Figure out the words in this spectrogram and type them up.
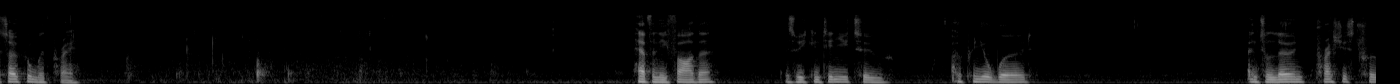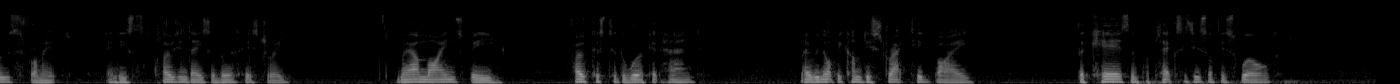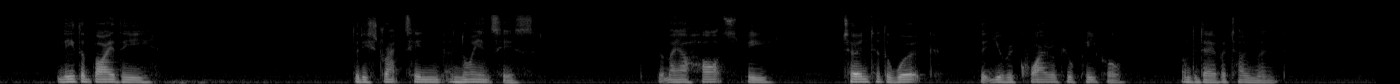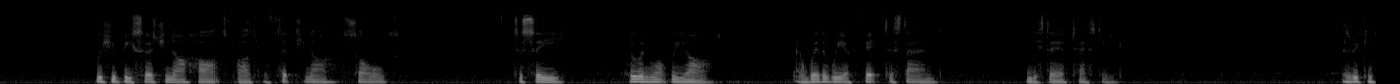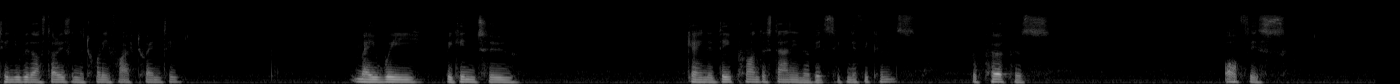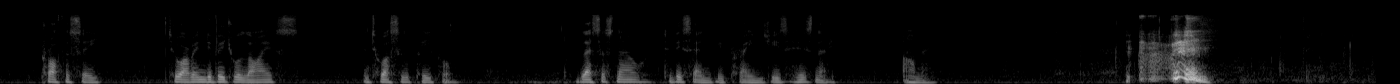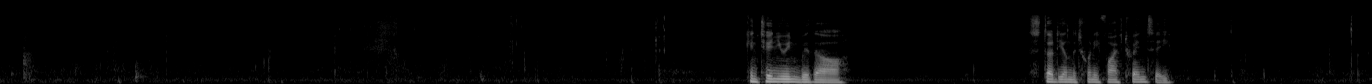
Let's open with prayer. Heavenly Father, as we continue to open your word and to learn precious truths from it in these closing days of earth history, may our minds be focused to the work at hand. May we not become distracted by the cares and perplexities of this world, neither by the, the distracting annoyances, but may our hearts be turned to the work that you require of your people on the Day of Atonement. We should be searching our hearts, Father, afflicting our souls to see who and what we are and whether we are fit to stand in this day of testing. As we continue with our studies on the 2520, may we begin to gain a deeper understanding of its significance, the purpose of this prophecy to our individual lives and to us as a people. Bless us now to this end, we pray in Jesus' name. Amen. Continuing with our study on the 2520,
